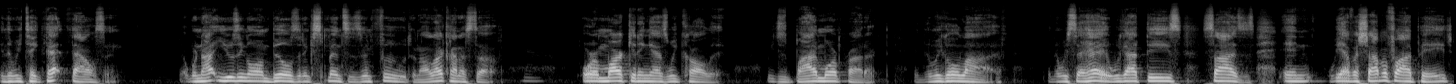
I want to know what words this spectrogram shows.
And then we take that thousand that we're not using on bills and expenses and food and all that kind of stuff, or marketing as we call it. We just buy more product and then we go live. And then we say, hey, we got these sizes. And we have a Shopify page.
